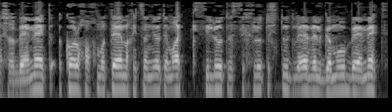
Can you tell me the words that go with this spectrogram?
אשר באמת כל חוכמותיהם החיצוניות הם רק כסילות וסכלות ושטות והבל גמור באמת,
